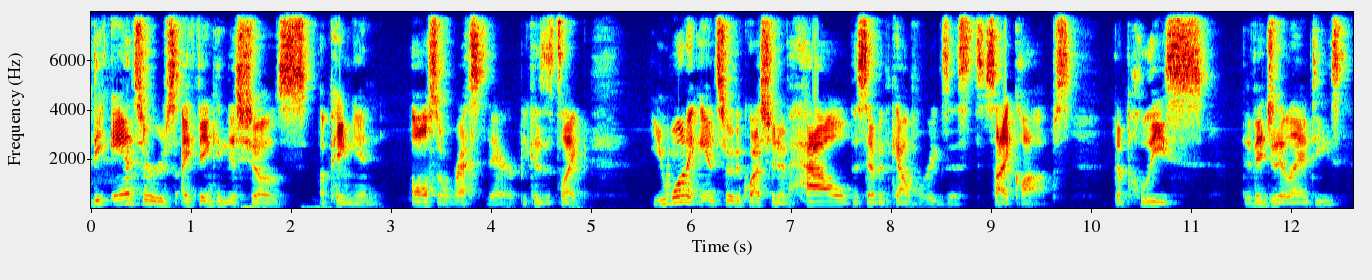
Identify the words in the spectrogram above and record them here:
the answers, I think, in this show's opinion, also rest there because it's like, you want to answer the question of how the 7th Kavalry exists, Cyclops, the police, the vigilantes.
